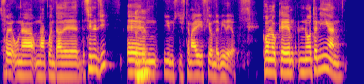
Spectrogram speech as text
fue una, una cuenta de, Synergy em, y un sistema de edición de vídeo. Con lo que no tenían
